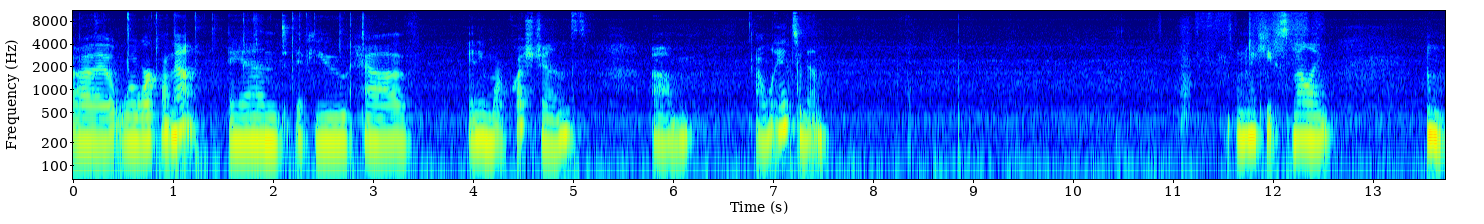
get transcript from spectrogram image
Uh, we'll work on that. And if you have any more questions, um, I will answer them. I'm going to keep smelling. Mm.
